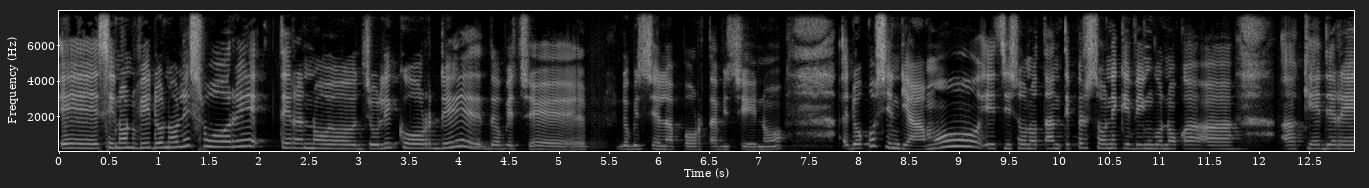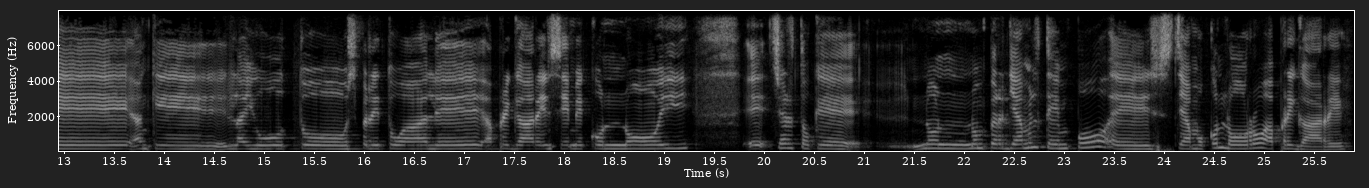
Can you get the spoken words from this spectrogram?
e se non vedono le suore tirano giù le corde dove c'è dove c'è la porta vicino. Dopo scendiamo e ci sono tante persone che vengono qua a, a chiedere anche l'aiuto spirituale, a pregare insieme con noi. E certo che non, non perdiamo il tempo e stiamo con loro a pregare.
